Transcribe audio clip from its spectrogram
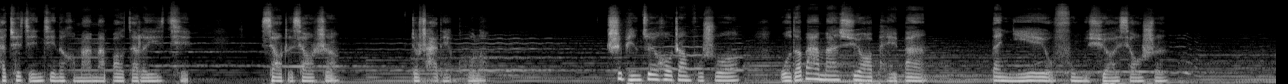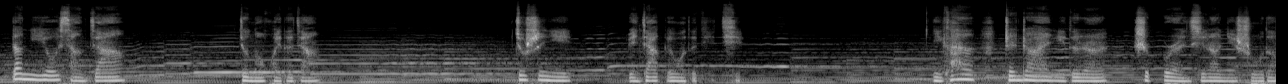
他却紧紧地和妈妈抱在了一起，笑着笑着，就差点哭了。视频最后，丈夫说：“我的爸妈需要陪伴，但你也有父母需要孝顺，让你有想家就能回的家，就是你远嫁给我的底气。你看，真正爱你的人是不忍心让你输的，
